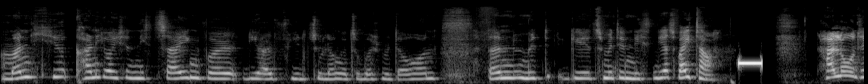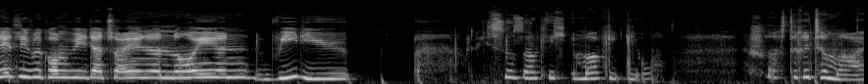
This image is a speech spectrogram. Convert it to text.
manche kann ich euch nicht zeigen, weil die halt viel zu lange zum Beispiel dauern. Dann mit, geht's mit dem nächsten jetzt weiter. Hallo und herzlich willkommen wieder zu einem neuen Video. Wieso sage ich immer Video? Schon das dritte Mal.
